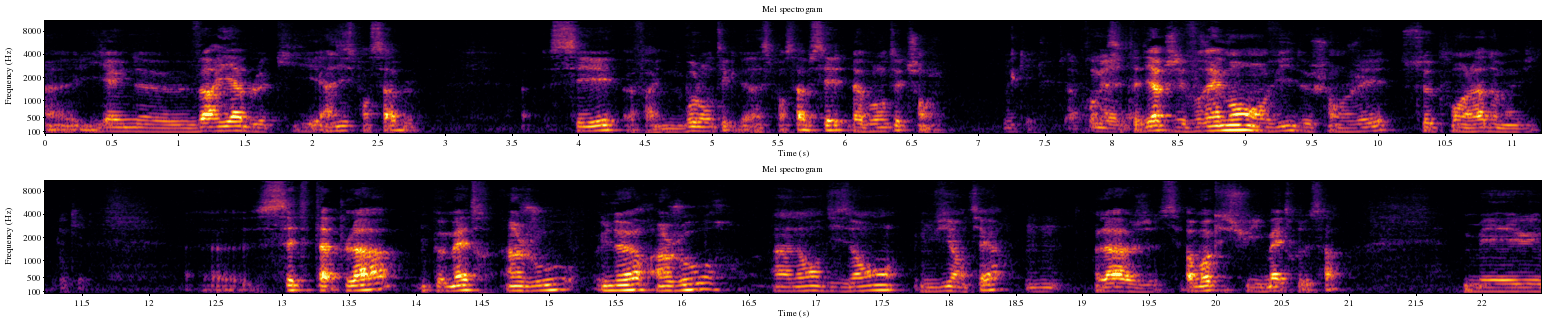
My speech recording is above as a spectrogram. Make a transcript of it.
euh, il y a une variable qui est indispensable, c'est, enfin une volonté qui est indispensable, c'est la volonté de changer. C'est-à-dire que j'ai vraiment envie de changer ce point-là dans ma vie. cette étape-là, on peut mettre un jour, une heure, un jour, un an, dix ans, une vie entière. Mhm. Là, c'est pas moi qui suis maître de ça. Mais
